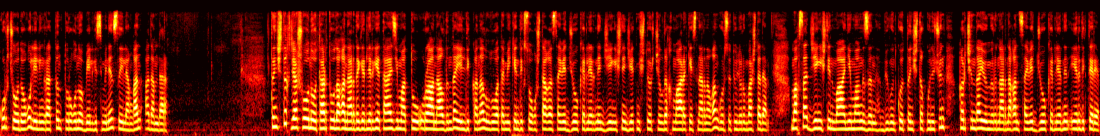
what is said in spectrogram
курчоодогу ленинграддын тургуну белгиси менен сыйланган адамдар тынчтык жашоону тартуулаган ардагерлерге таазим аттуу ураан алдында элдик канал улуу ата мекендик согуштагы совет жоокерлеринин жеңишинин жетимиш төрт жылдык мааракесине арналган көрсөтүүлөрүн баштады. Максат жеңиштин маани маңызын бүгүнкү тынчтык күн үчүн кырчындай өмүрүн арнаган совет жоокерлеринин эрдиктери.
